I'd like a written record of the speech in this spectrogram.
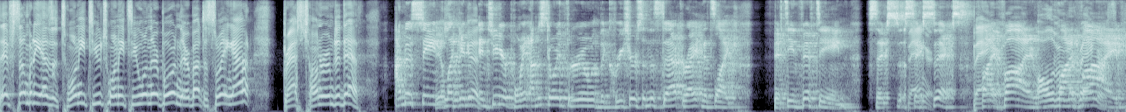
If somebody has a 22 22 on their board and they're about to swing out, brash taunter them to death. I'm just seeing, Feels like, in, and to your point, I'm just going through the creatures in this deck, right? And it's like 15 15, 6 6 6, Banger. 5 5, All of them are 5 bangers.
